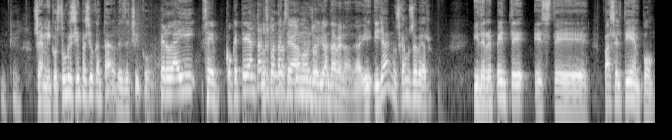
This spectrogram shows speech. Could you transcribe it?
O sea, mi costumbre siempre ha sido cantar desde chico. Pero de ahí se coquetean tanto, Nos tú andabas en tu mundo. yo andaba en la- y, y ya nos dejamos de ver. Y de repente, este, pasa el tiempo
